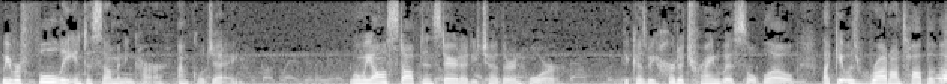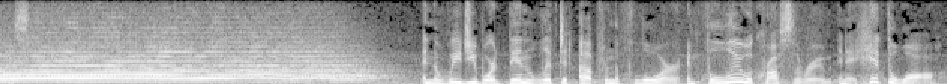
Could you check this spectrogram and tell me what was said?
We were fully into summoning her, Uncle Jay, when we all stopped and stared at each other in horror because we heard a train whistle blow like it was right on top of us. And the Ouija board then lifted up from the floor and flew across the room and it hit the wall.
